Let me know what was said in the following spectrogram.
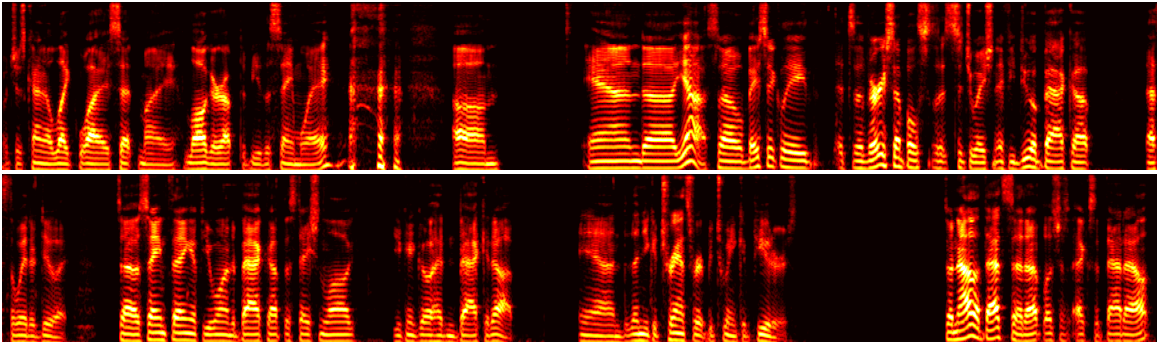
which is kind of like why I set my logger up to be the same way. um, and uh, yeah, so basically, it's a very simple situation. If you do a backup, that's the way to do it. So, same thing if you wanted to back up the station log, you can go ahead and back it up. And then you could transfer it between computers. So now that that's set up, let's just exit that out.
